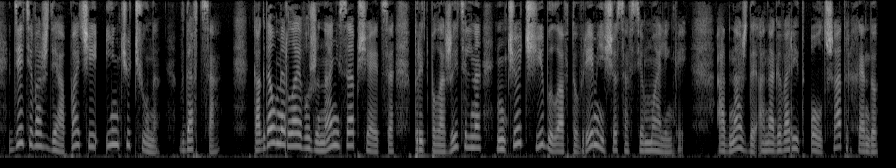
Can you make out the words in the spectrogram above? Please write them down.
– дети вождя Апачи Инчучуна, вдовца. Когда умерла его жена, не сообщается. Предположительно, Нчо Чи была в то время еще совсем маленькой. однажды она говорит Олд Шаттерхенду,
